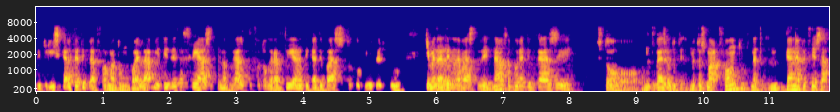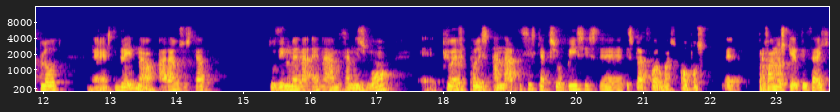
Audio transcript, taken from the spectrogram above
λειτουργήσει καλύτερα την πλατφόρμα του mobile app, γιατί δεν θα χρειάζεται να βγάλει τη φωτογραφία, να την κατεβάσει στο computer του και μετά την ανεβάσει στη Trade Now, θα μπορεί να τη βγάζει στο, να τη βγάζει με το, με το smartphone του και να την κάνει απευθείας upload ε, στην Trade Now. Άρα ουσιαστικά του δίνουμε ένα, ένα μηχανισμό ε, πιο εύκολης ανάρτησης και αξιοποίησης ε, της πλατφόρμας. Όπως ε, προφανώς και ότι θα έχει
